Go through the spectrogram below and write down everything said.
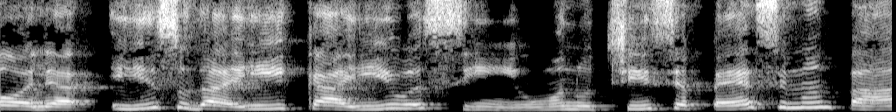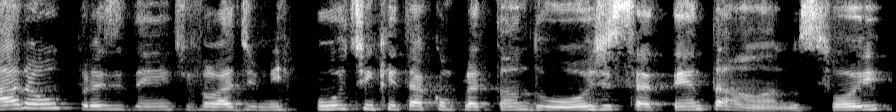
Olha, isso daí caiu assim, uma notícia péssima para o presidente Vladimir Putin, que está completando hoje 70 anos. Foi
